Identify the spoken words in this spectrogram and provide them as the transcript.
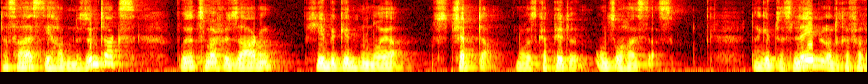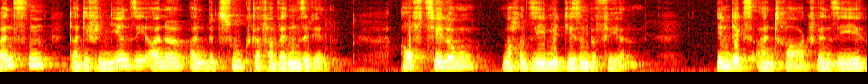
Das heißt, Sie haben eine Syntax, wo Sie zum Beispiel sagen, hier beginnt ein neues Chapter, neues Kapitel und so heißt das. Dann gibt es Label und Referenzen, da definieren Sie eine, einen Bezug, da verwenden Sie den. Aufzählungen machen Sie mit diesen Befehlen. Indexeintrag, wenn Sie,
